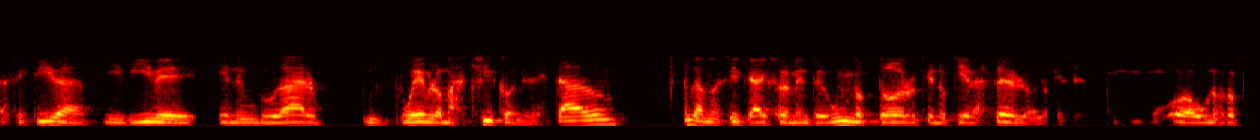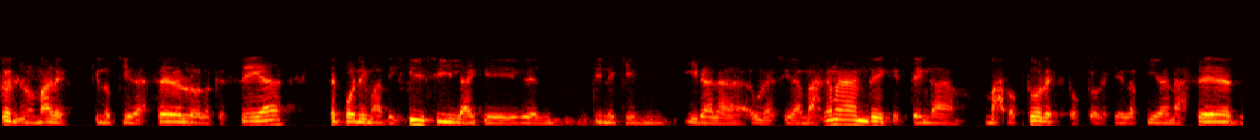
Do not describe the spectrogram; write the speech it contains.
asistida y vive en un lugar, un pueblo más chico en el estado, vamos a decir que hay solamente un doctor que no quiere hacerlo, lo que sea, o unos doctores normales que no quiere hacerlo, lo que sea, se pone más difícil, hay que tiene que ir a una ciudad más grande, que tenga más doctores, doctores que lo quieran hacer,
